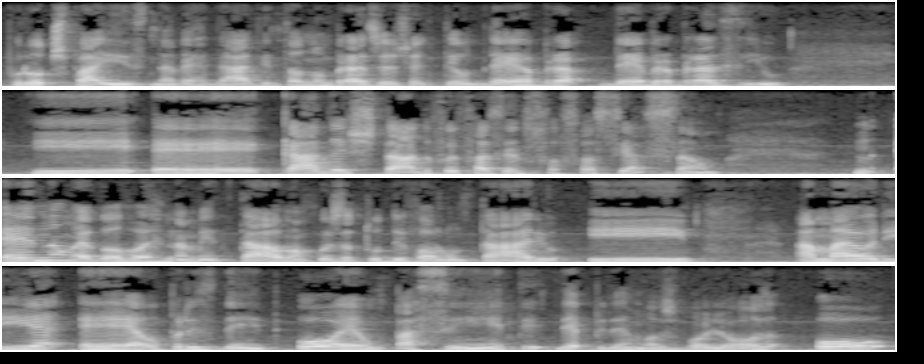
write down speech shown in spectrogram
por outros países, na verdade. Então, no Brasil, a gente tem o Debra, Debra Brasil. E é, cada estado foi fazendo sua associação. É, não é governamental, é uma coisa tudo de voluntário. E a maioria é o presidente, ou é um paciente de epidermose bolhosa, ou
